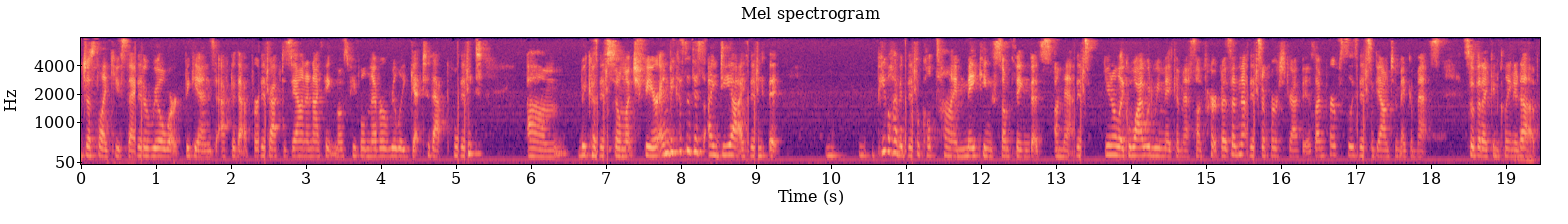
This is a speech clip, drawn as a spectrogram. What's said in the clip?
just like you say, the real work begins after that first draft is down, and I think most people never really get to that point um, because there's so much fear, and because of this idea, I think that people have a difficult time making something that's a mess. You know, like why would we make a mess on purpose? And that's the first draft is. I'm purposely sitting down to make a mess so that I can clean it up.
